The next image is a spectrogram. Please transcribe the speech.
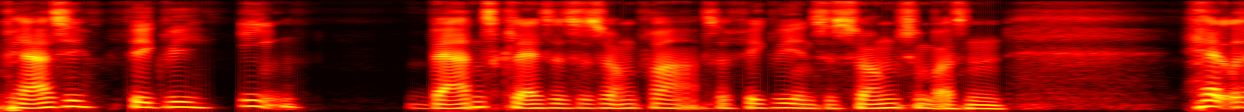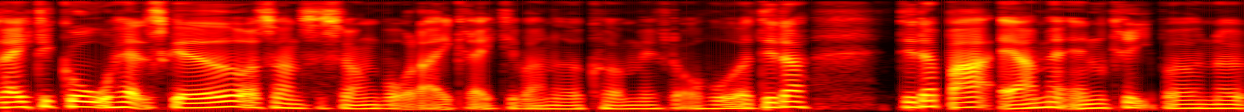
Persie fik vi en verdensklasse sæson fra, så fik vi en sæson, som var sådan halv rigtig god, halv skade, og så en sæson, hvor der ikke rigtig var noget at komme efter overhovedet. Og det der, det der bare er med angriber, når,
